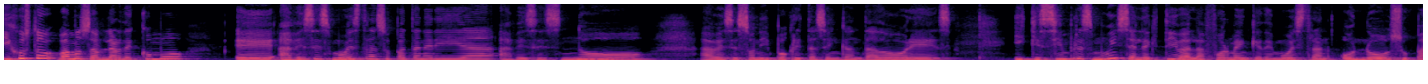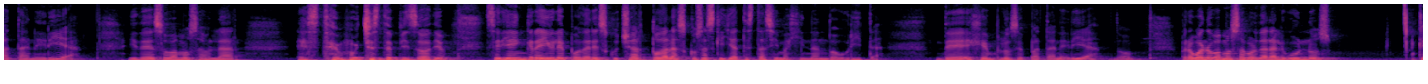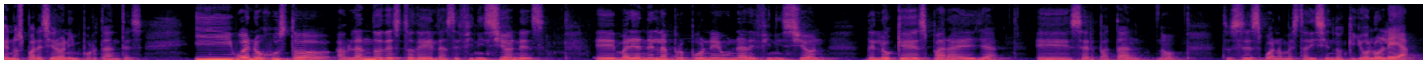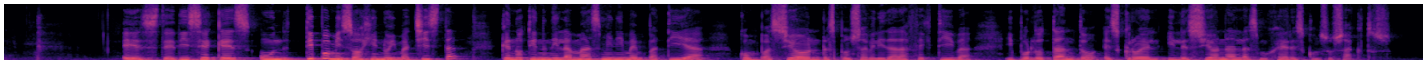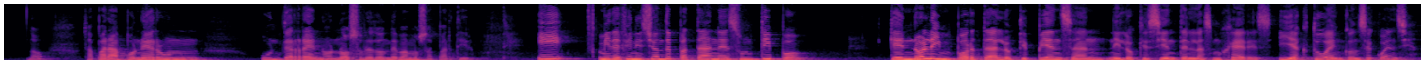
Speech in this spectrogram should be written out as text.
Y justo vamos a hablar de cómo eh, a veces muestran su patanería, a veces no, a veces son hipócritas encantadores y que siempre es muy selectiva la forma en que demuestran o no su patanería. Y de eso vamos a hablar este, mucho este episodio, sería increíble poder escuchar todas las cosas que ya te estás imaginando ahorita, de ejemplos de patanería, ¿no? Pero bueno, vamos a abordar algunos que nos parecieron importantes. Y bueno, justo hablando de esto de las definiciones, eh, Marianela propone una definición de lo que es para ella eh, ser patán, ¿no? Entonces, bueno, me está diciendo que yo lo lea este, dice que es un tipo misógino y machista que no tiene ni la más mínima empatía, compasión, responsabilidad afectiva y por lo tanto es cruel y lesiona a las mujeres con sus actos. ¿no? O sea, para poner un, un terreno ¿no? sobre dónde vamos a partir. Y mi definición de patán es un tipo que no le importa lo que piensan ni lo que sienten las mujeres y actúa en consecuencia,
